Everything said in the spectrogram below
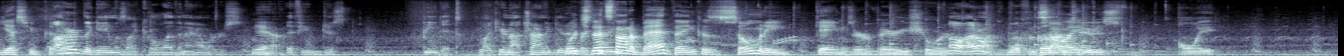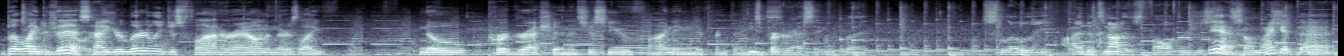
Yes, you could. I heard the game was like 11 hours Yeah. if you just beat it. Like you're not trying to get Which everything. that's not a bad thing because so many games are very short. Oh, I don't. Wolfenstein like- 2's only. but like 10-ish this, how you're literally just flying around and there's like no progression. It's just you finding different things. He's progressing, but slowly, and it's not his fault. There's just Yeah, so much. I get do. that.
